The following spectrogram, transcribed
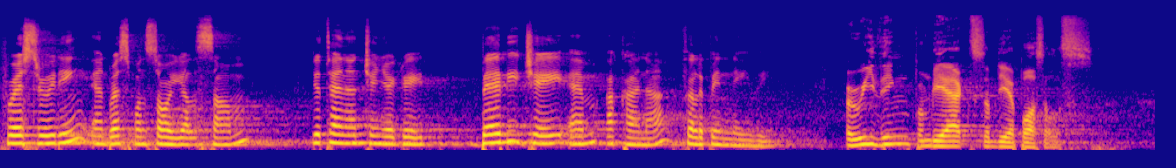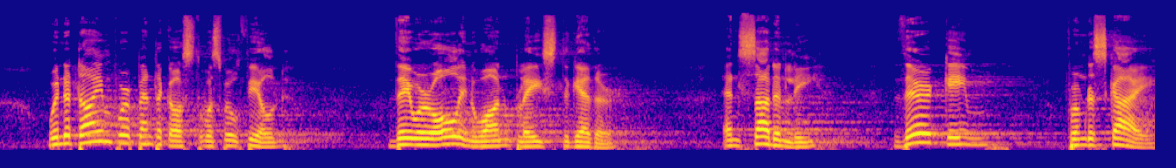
First reading and responsorial psalm, Lieutenant Junior Grade Belly J. M. Akana, Philippine Navy. A reading from the Acts of the Apostles. When the time for Pentecost was fulfilled, they were all in one place together. And suddenly, there came from the sky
